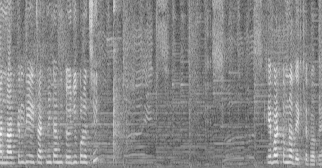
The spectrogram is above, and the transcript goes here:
আর নারকেল দিয়ে এই চাটনিটা আমি তৈরি করেছি। এবার তোমরা দেখতে পাবে।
